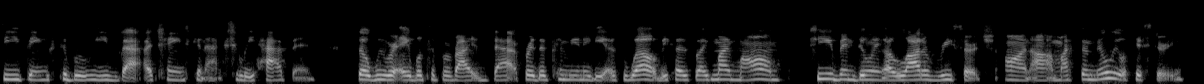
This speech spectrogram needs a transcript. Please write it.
see things to believe that a change can actually happen. So we were able to provide that for the community as well because like my mom, she had been doing a lot of research on uh, my familial history.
